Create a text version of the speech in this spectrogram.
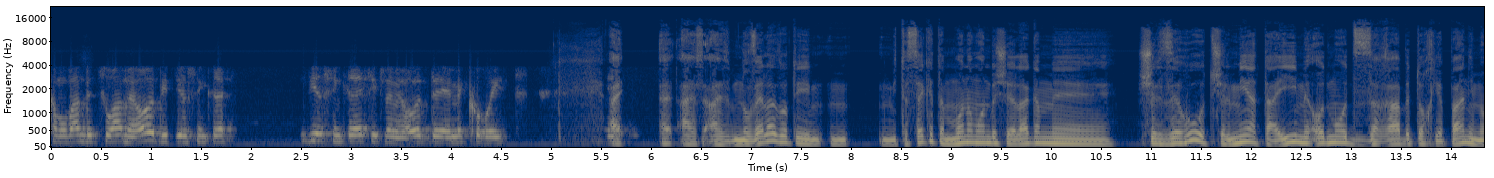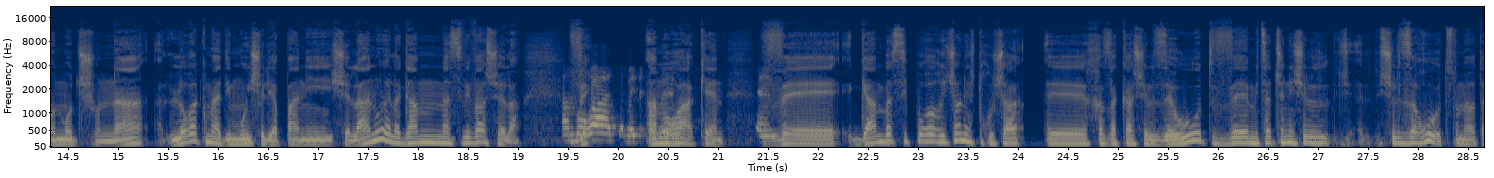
כמובן בצורה מאוד אידיוסינקרטית ומאוד uh, מקורית. אז הנובלה הזאת היא מתעסקת המון המון בשאלה גם של זהות, של מי אתה. היא מאוד מאוד זרה בתוך יפן, היא מאוד מאוד שונה, לא רק מהדימוי של יפני שלנו, אלא גם מהסביבה שלה. המורה, ו... אתה מתכוון. המורה, כן. כן. וגם בסיפור הראשון יש תחושה אה, חזקה של זהות, ומצד שני של, של זרות. זאת אומרת,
